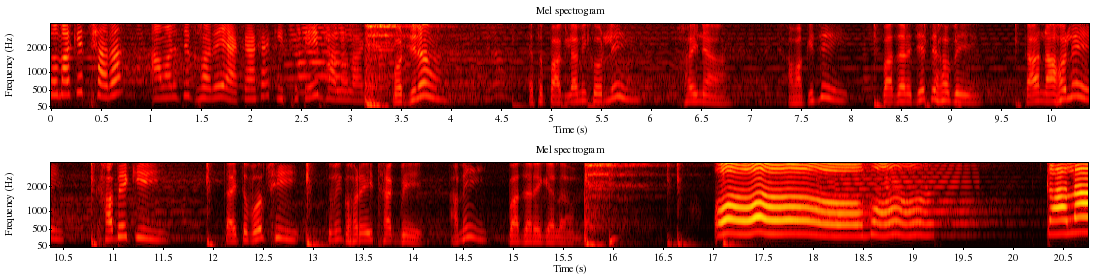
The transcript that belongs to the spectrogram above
তোমাকে ছাড়া আমার যে ঘরে একা একা কিছুতেই ভালো লাগে না। মর্জিনা এত পাগলামি করলে হয় না। আমাকে যে বাজারে যেতে হবে তা না হলে খাবে কি? তাই তো বলছি তুমি ঘরেই থাকবে। আমি বাজারে গেলাম। ও মোর কালা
